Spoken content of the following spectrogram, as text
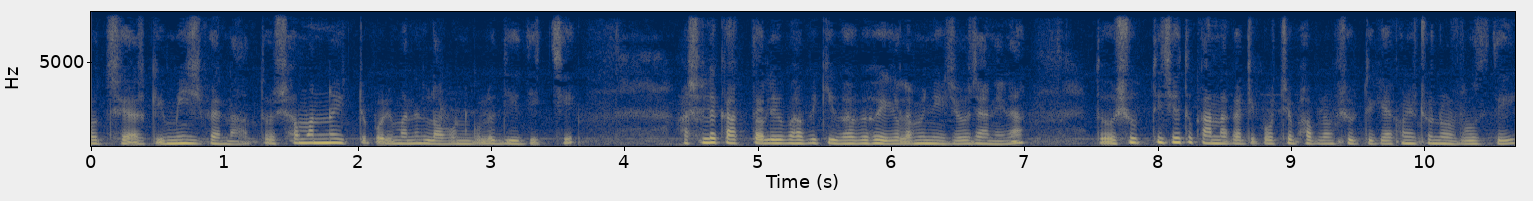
হচ্ছে আর কি মিশবে না। তো সামান্য একটু পরিমাণে লবণগুলো দিয়ে দিচ্ছি। আসলে কাকতালীয়ভাবে কীভাবে হয়ে গেল আমি নিজেও জানি না। তো সুপ্তি যেহেতু কান্নাকাটি করছে, ভাবলাম সুপ্তিকে এখন একটু নুডলস দিই।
